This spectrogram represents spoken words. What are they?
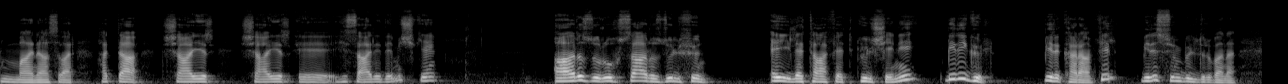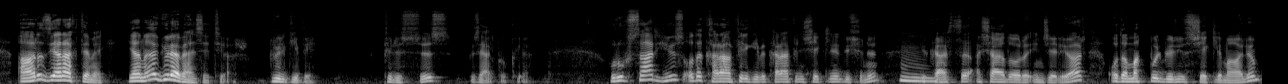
manası var. Hatta şair şair e, Hisali demiş ki arız ruhsar zülfün ey letafet gülşeni biri gül, biri karanfil, biri sümbüldür bana. Arız yanak demek. Yanağı güle benzetiyor. Gül gibi. Pürüzsüz, güzel kokuyor. Ruhsar yüz o da karanfil gibi. Karanfilin şeklini düşünün. Hmm. Yukarısı aşağı doğru inceliyor. O da makbul bir yüz şekli malum.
